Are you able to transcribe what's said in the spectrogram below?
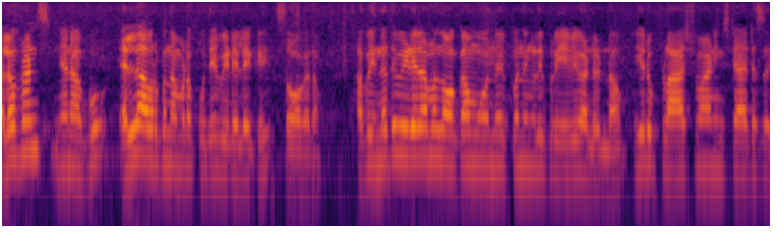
ഹലോ ഫ്രണ്ട്സ് ഞാൻ അപ്പു എല്ലാവർക്കും നമ്മുടെ പുതിയ വീഡിയോയിലേക്ക് സ്വാഗതം. അപ്പോൾ ഇന്നത്തെ വീഡിയോയിൽ നമ്മൾ നോക്കാൻ പോകുന്നത് ഇപ്പോൾ നിങ്ങൾ പ്രീവ്യൂ കണ്ടിട്ടുണ്ടാവും. ഈ ഒരു ഫ്ലാഷ് വാണിംഗ് സ്റ്റാറ്റസ്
